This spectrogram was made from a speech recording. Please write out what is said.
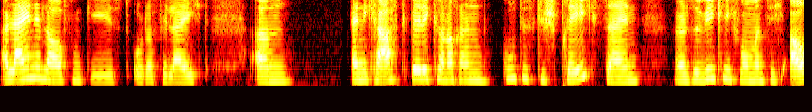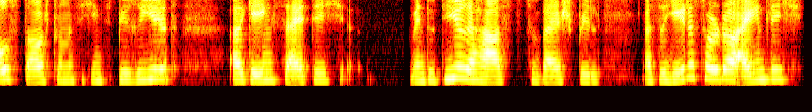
alleine laufen gehst oder vielleicht ähm, eine Kraftquelle kann auch ein gutes Gespräch sein, also wirklich, wo man sich austauscht, wo man sich inspiriert äh, gegenseitig, wenn du Tiere hast zum Beispiel. Also jeder soll da eigentlich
